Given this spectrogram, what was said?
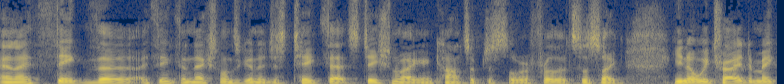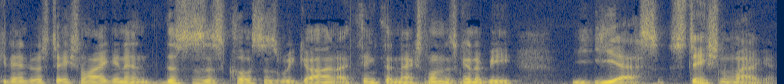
And I think the I think the next one's going to just take that station wagon concept just a little bit further. It's just like, you know, we tried to make it into a station wagon, and this is as close as we got. I think the next one is going to be, yes, station wagon.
